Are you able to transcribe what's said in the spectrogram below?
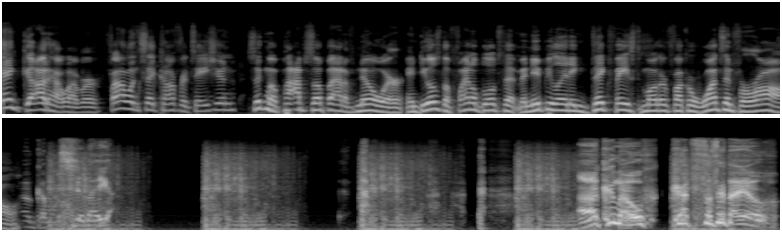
Thank God, however, following said confrontation, Sigma pops up out of nowhere and deals the final blow to that manipulating, dick-faced motherfucker once and for all. 悪魔を復活させたよ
